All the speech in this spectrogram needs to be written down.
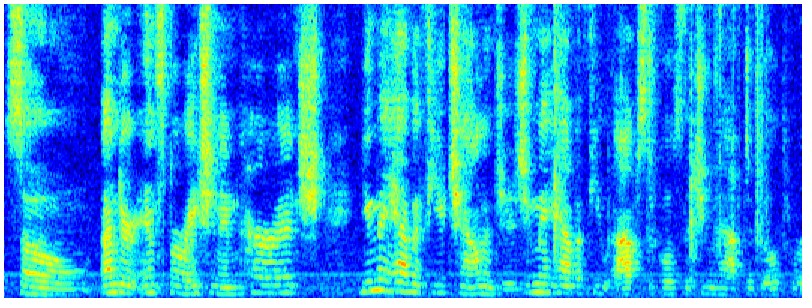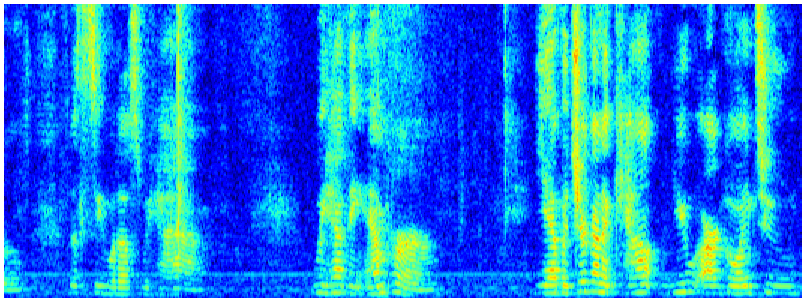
So under inspiration and courage, you may have a few challenges. You may have a few obstacles that you have to go through. Let's see what else we have. We have the Emperor. Yeah, but you're going to count, you are going to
